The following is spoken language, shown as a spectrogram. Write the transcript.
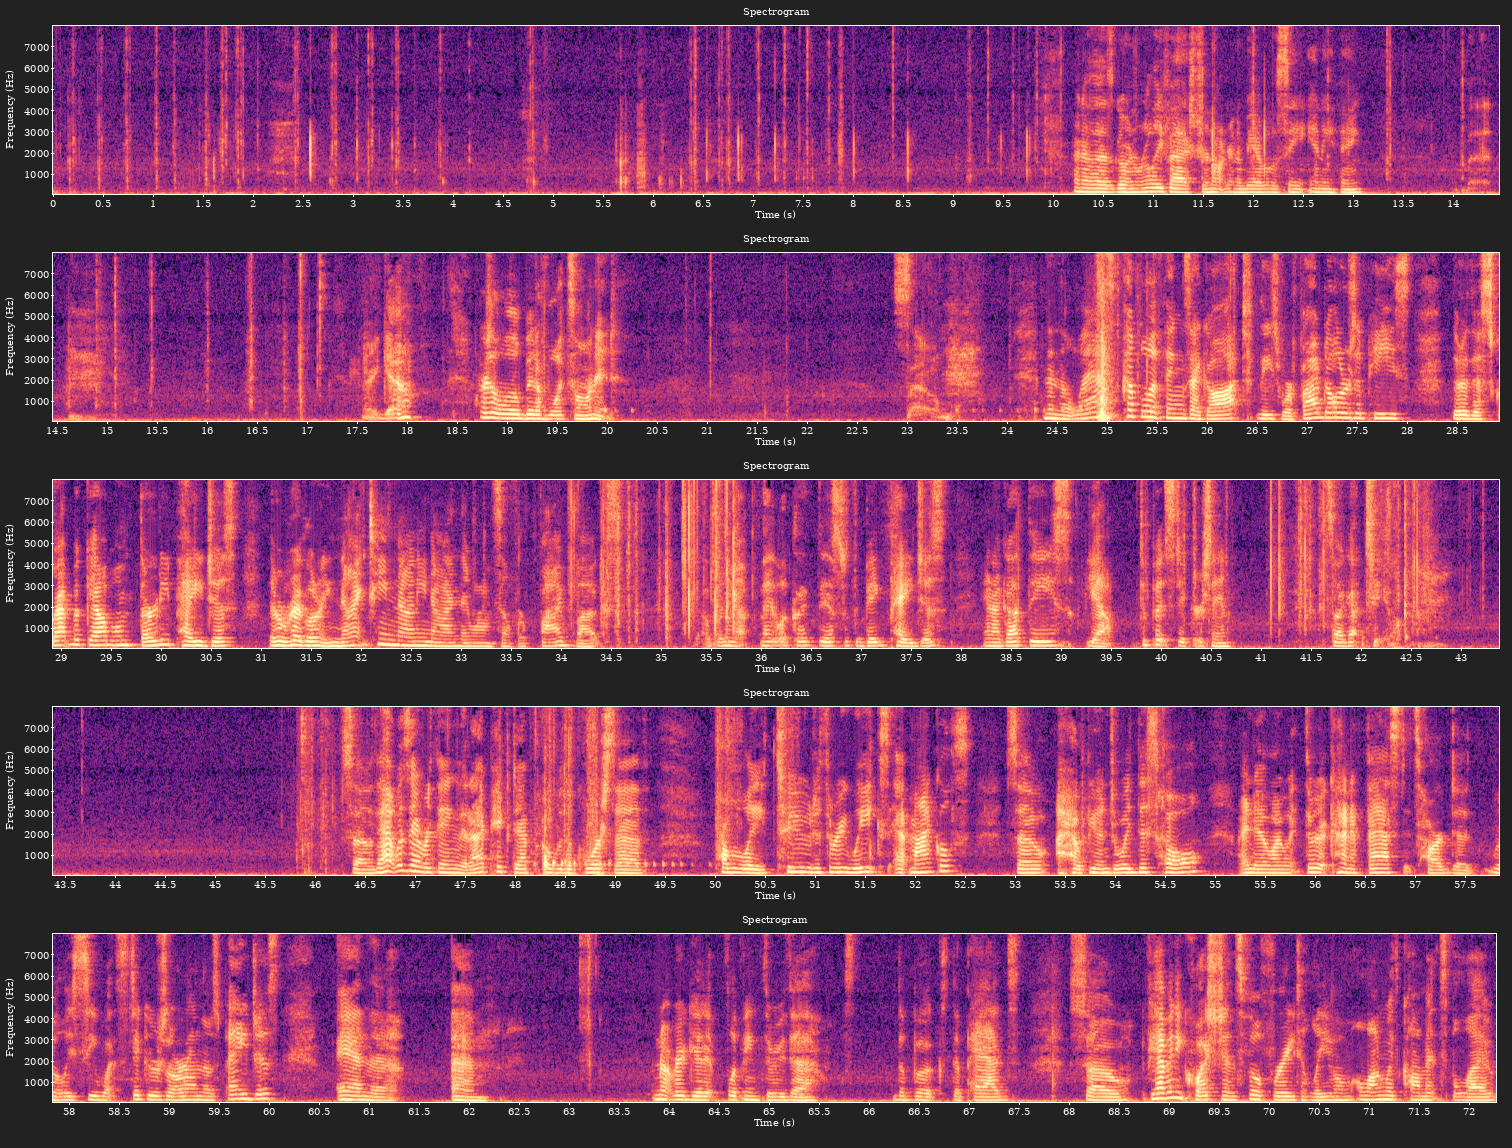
I know that's going really fast. You're not going to be able to see anything. But there you go. There's a little bit of what's on it. So, and then the last couple of things I got, these were $5 a piece. They're the scrapbook album, 30 pages. They were regularly $19.99. They were on sale for 5 bucks. Open them up. They look like this with the big pages. And I got these, yeah, to put stickers in. So I got two. So that was everything that I picked up over the course of probably two to three weeks at Michael's. So I hope you enjoyed this haul. I know I went through it kind of fast. It's hard to really see what stickers are on those pages. And the, um, I'm not very good at flipping through the, the books, the pads. So if you have any questions, feel free to leave them along with comments below.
